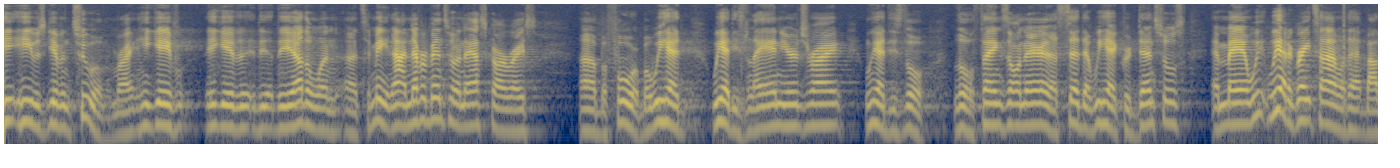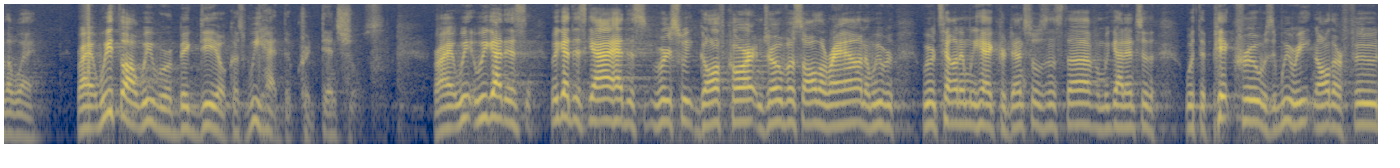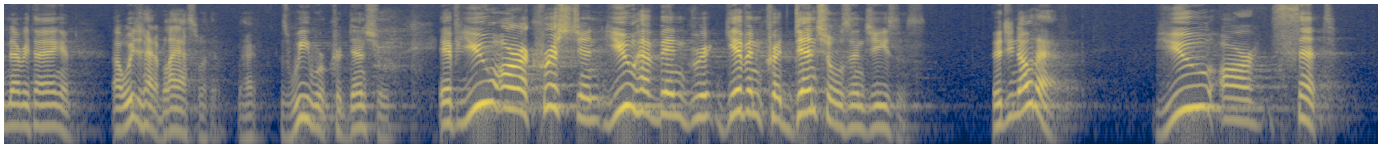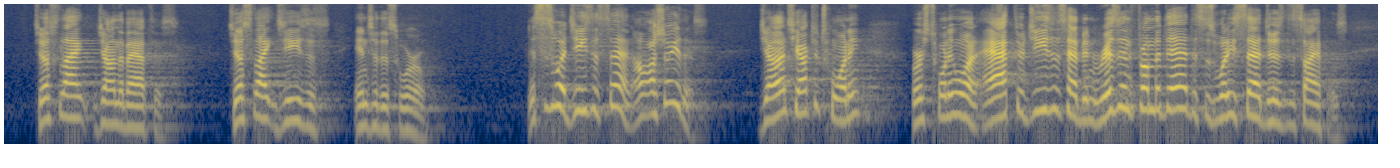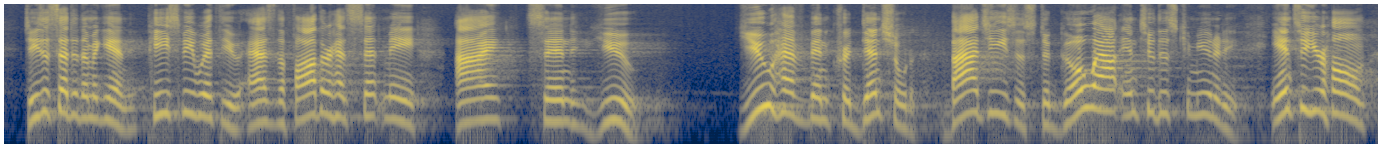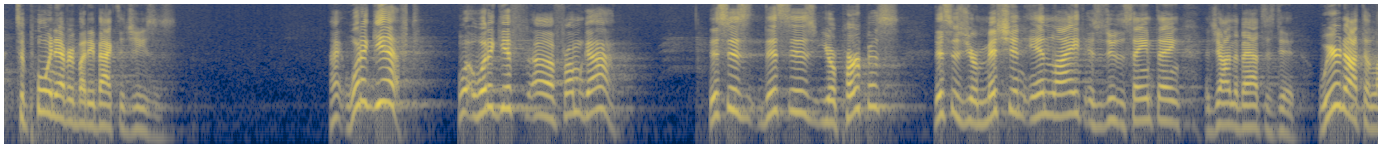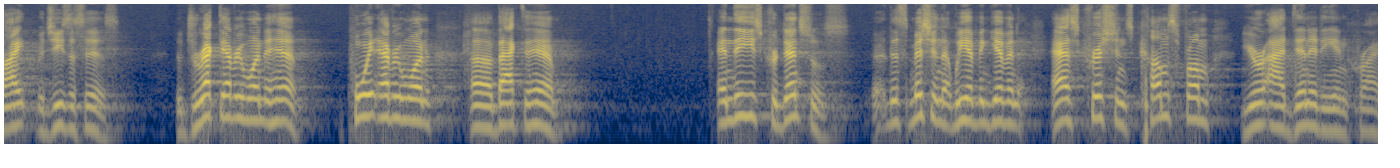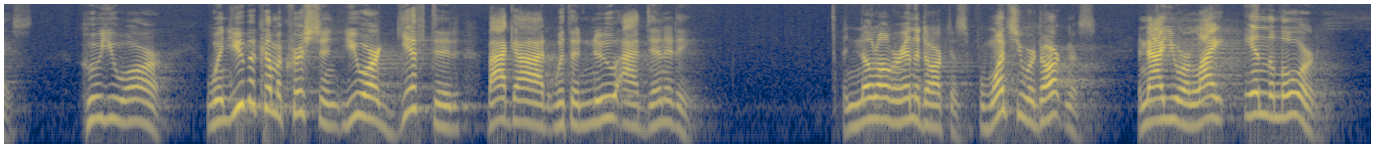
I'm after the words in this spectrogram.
he, he was given two of them, right? He gave, he gave the, the, the other one uh, to me. Now, I'd never been to a NASCAR race uh, before, but we had, we had these lanyards, right? We had these little, little things on there that said that we had credentials. And man, we, we had a great time with that, by the way, right? We thought we were a big deal because we had the credentials right? We, we, got this, we got this guy had this really sweet golf cart and drove us all around, and we were, we were telling him we had credentials and stuff, and we got into the, with the pit crew, was we were eating all their food and everything, and uh, we just had a blast with it, right? Because we were credentialed. If you are a Christian, you have been gr- given credentials in Jesus. Did you know that? You are sent, just like John the Baptist, just like Jesus, into this world. This is what Jesus said. I'll show you this. John chapter 20, verse 21. After Jesus had been risen from the dead, this is what he said to his disciples. Jesus said to them again, Peace be with you. As the Father has sent me, I send you. You have been credentialed by Jesus to go out into this community, into your home, to point everybody back to Jesus. Right? What a gift. What, what a gift uh, from God. This is, this is your purpose. This is your mission in life is to do the same thing that John the Baptist did. We're not the light, but Jesus is. To direct everyone to him, point everyone uh, back to him. And these credentials, uh, this mission that we have been given as Christians, comes from your identity in Christ, who you are. When you become a Christian, you are gifted by God with a new identity and no longer in the darkness. For once you were darkness, and now you are light in the Lord.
